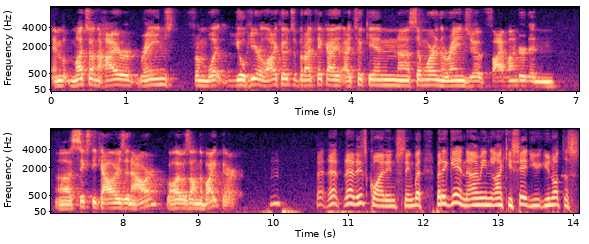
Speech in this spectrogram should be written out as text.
am much on the higher range from what you'll hear a lot of coaches, but I think I, I took in uh, somewhere in the range of 560 uh, calories an hour while I was on the bike there. Hmm. That, that, that is quite interesting, but but again, I mean, like you said, you you're not the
